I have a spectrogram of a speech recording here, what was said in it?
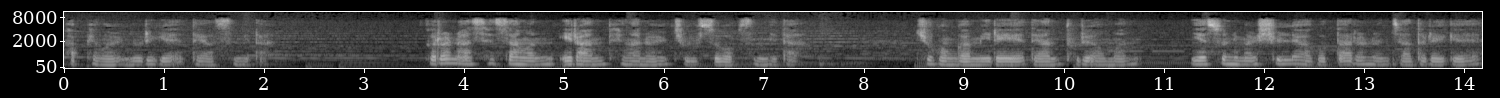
화평을 누리게 되었습니다. 그러나 세상은 이러한 평안을 줄 수 없습니다. 죽음과 미래에 대한 두려움은 예수님을 신뢰하고 따르는 자들에게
